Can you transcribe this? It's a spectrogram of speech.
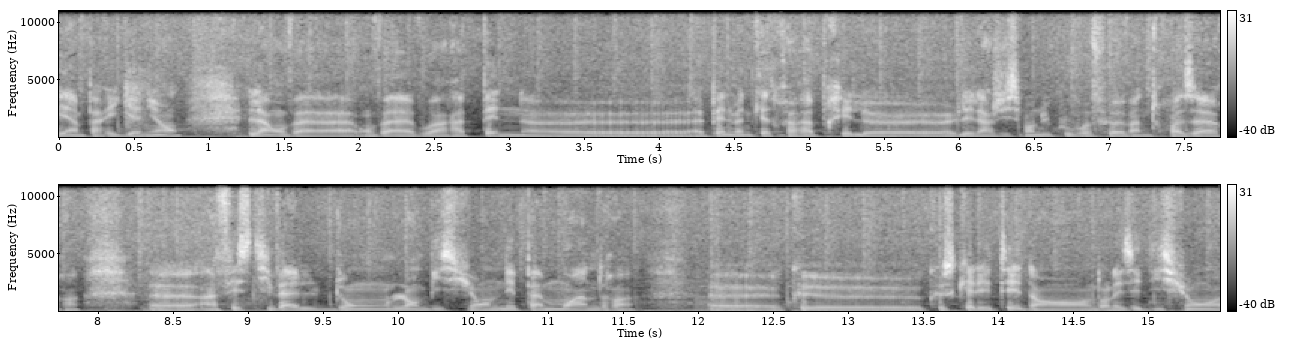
un pari gagnant. Là, on va, on va avoir à peine, euh, à peine 24 heures après l'élargissement du couvre-feu à 23 heures, euh, un festival dont l'ambition n'est pas moindre euh, que, que ce qu'elle était dans, dans, les éditions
